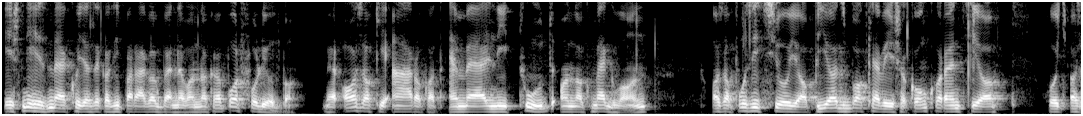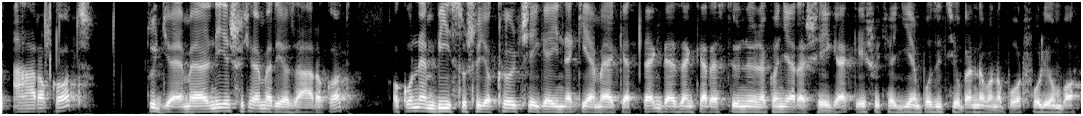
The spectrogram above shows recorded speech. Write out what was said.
És nézd meg, hogy ezek az iparágak benne vannak a portfóliódban. Mert az, aki árakat emelni tud, annak megvan az a pozíciója a piacba, kevés a konkurencia, hogy az árakat tudja emelni, és hogyha emeli az árakat, akkor nem biztos, hogy a költségei neki emelkedtek, de ezen keresztül nőnek a nyereségek, és hogyha egy ilyen pozíció benne van a portfóliómban,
